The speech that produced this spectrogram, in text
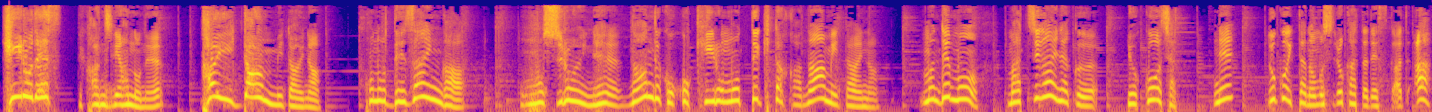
黄色ですって感じにあんのね。階段みたいな。このデザインが面白いね。なんでここ黄色持ってきたかなみたいな。までも、間違いなく旅行者、ね。どこ行ったの面白かったですか、あ、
